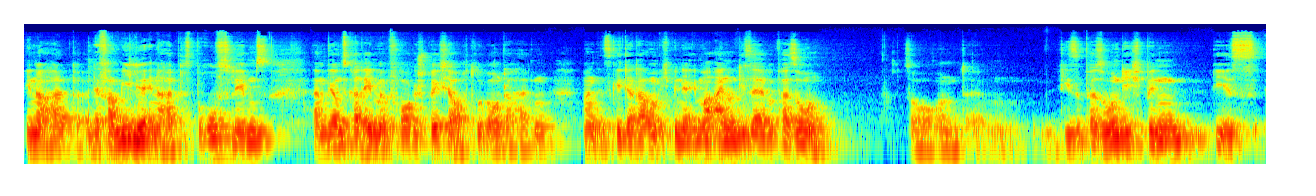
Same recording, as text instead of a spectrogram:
innerhalb der Familie, innerhalb des Berufslebens, ähm, wir haben uns gerade eben im Vorgespräch ja auch drüber unterhalten. Man, es geht ja darum, ich bin ja immer ein und dieselbe Person. So, und ähm, diese Person, die ich bin, die ist,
